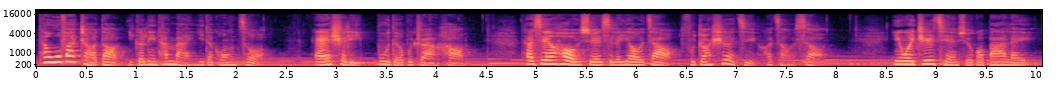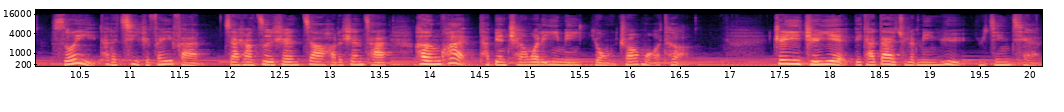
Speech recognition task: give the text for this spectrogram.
他无法找到一个令他满意的工作。Ashley 不得不转行。他先后学习了幼教、服装设计和走秀，因为之前学过芭蕾，所以他的气质非凡，加上自身较好的身材，很快他便成为了一名泳装模特。这一职业给他带去了名誉与金钱，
